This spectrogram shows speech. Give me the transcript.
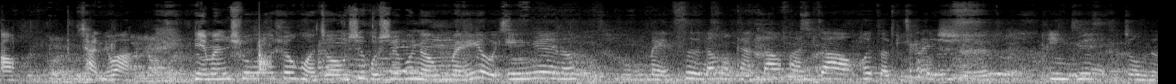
哦，抢你网。你们说生活中是不是不能没有音乐呢？每次当我感到烦躁或者疲惫时，音乐总能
